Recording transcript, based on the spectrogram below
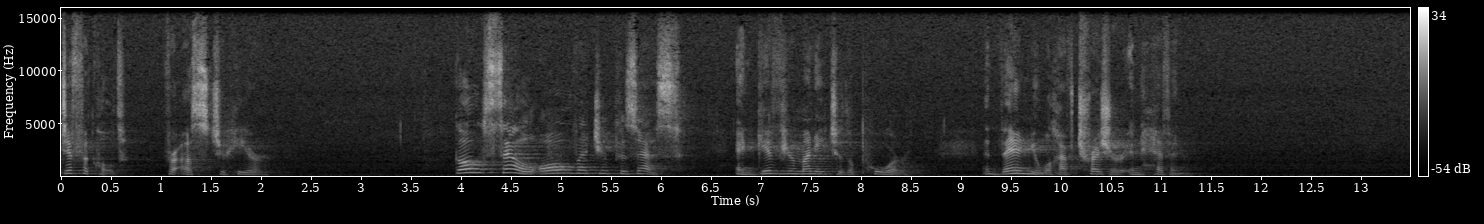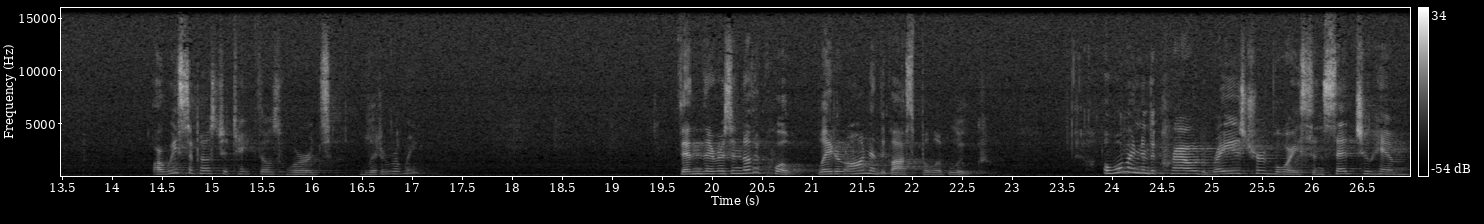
difficult for us to hear. Go sell all that you possess and give your money to the poor, and then you will have treasure in heaven. Are we supposed to take those words literally? Then there is another quote later on in the Gospel of Luke. A woman in the crowd raised her voice and said to him,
